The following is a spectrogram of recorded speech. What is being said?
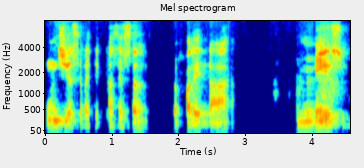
Um dia você vai ter que fazer santo. Eu falei, tá, mesmo.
